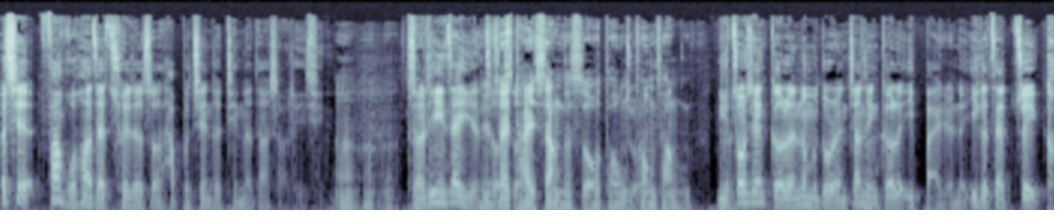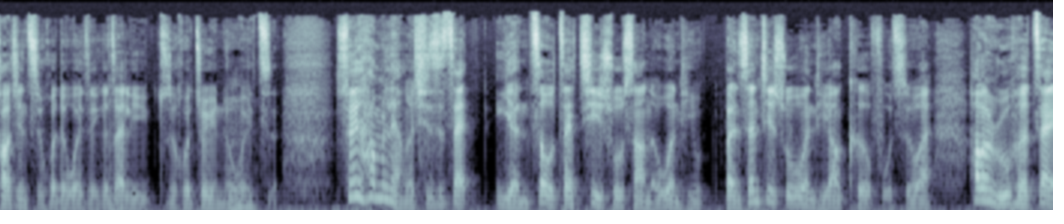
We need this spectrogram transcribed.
而且法国号在吹的时候，他不见得听得到小提琴。嗯嗯嗯，小提琴在演奏在台上的时候，通通常你中间隔了那么多人，将近隔了一百人的一个在最靠近指挥的位置，一个在离指挥最远的位置，所以他们两个其实，在演奏在技术上的问题，本身技术问题要克服之外，他们如何在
